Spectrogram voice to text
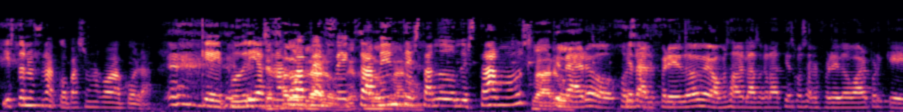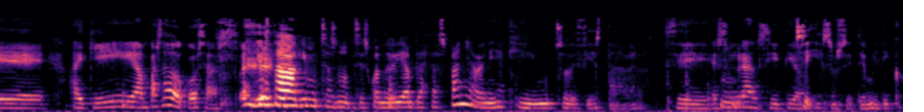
Y esto no es una copa, es una Coca-Cola. Que podría ser una copa claro, perfectamente claro. estando donde estamos. Claro. Claro, José Alfredo, le vamos a dar las gracias, José Alfredo Bar, porque aquí han pasado cosas. Yo estaba aquí muchas noches. Cuando vivía en Plaza España venía aquí mucho de fiesta, la verdad. Sí, es un gran sitio. Sí, es un sitio mítico.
